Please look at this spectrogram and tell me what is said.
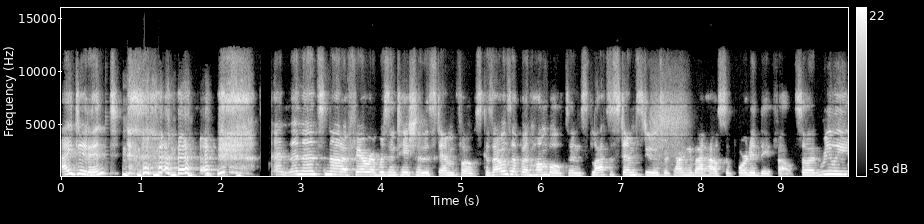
I didn't. and, and that's not a fair representation of the STEM folks because I was up at Humboldt and lots of STEM students were talking about how supported they felt. So it really,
